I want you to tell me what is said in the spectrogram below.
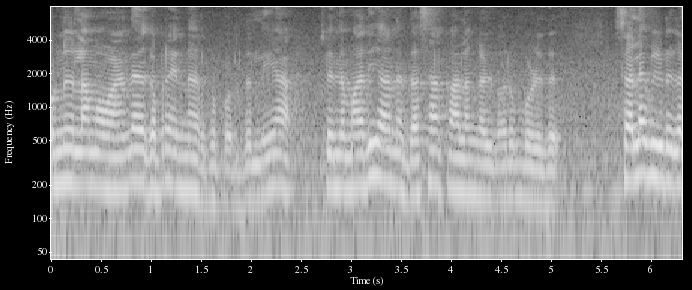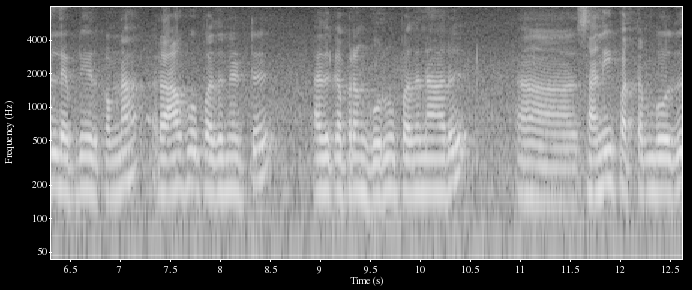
ஒன்றும் இல்லாமல் வாழ்ந்து அதுக்கப்புறம் என்ன இருக்க போகிறது இல்லையா? ஸோ இந்த மாதிரியான தசா காலங்கள் வரும் பொழுது சில வீடுகளில் எப்படி இருக்கும்னா ராகு பதினெட்டு அதுக்கப்புறம் குரு பதினாறு சனி பத்தொம்போது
